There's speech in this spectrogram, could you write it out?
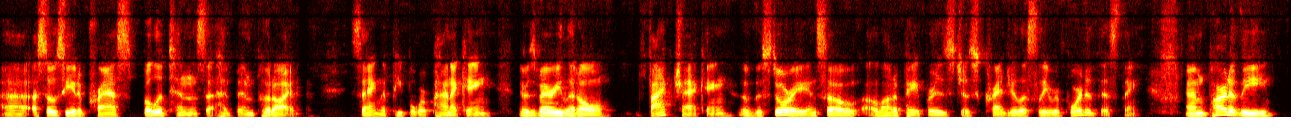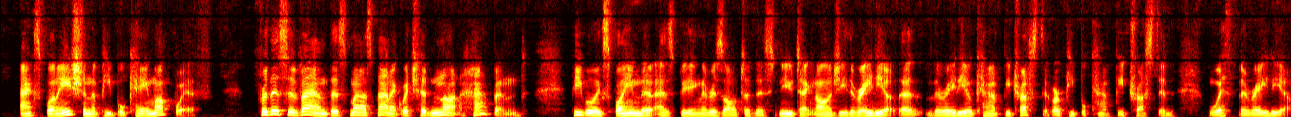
uh, Associated Press bulletins that had been put out saying that people were panicking. There was very little fact checking of the story. And so a lot of papers just credulously reported this thing. And part of the explanation that people came up with for this event, this mass panic, which had not happened, people explained it as being the result of this new technology, the radio, that the radio can't be trusted or people can't be trusted with the radio.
